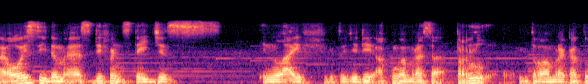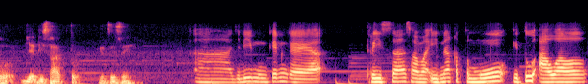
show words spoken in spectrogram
I always see them as different stages in life gitu. Jadi aku nggak merasa perlu gitu kalau mereka tuh jadi satu gitu sih. Ah, jadi mungkin kayak Trisa sama Ina ketemu itu awal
